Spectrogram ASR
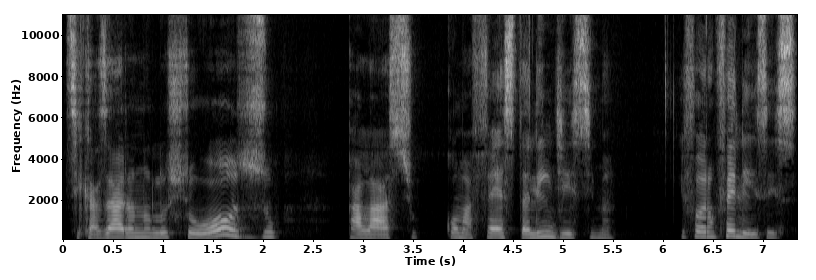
se casaram no luxuoso palácio com uma festa lindíssima e foram felizes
